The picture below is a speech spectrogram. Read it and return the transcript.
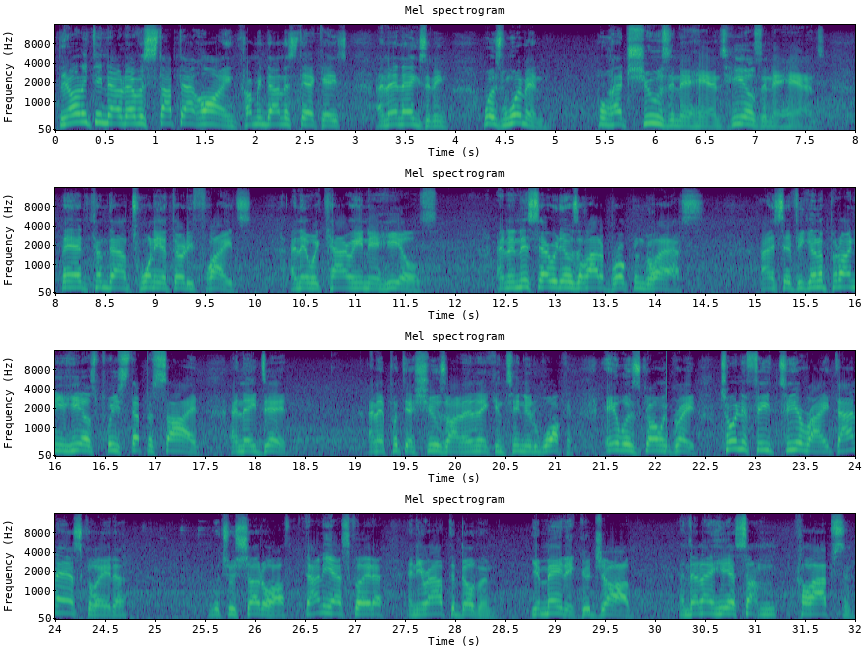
The only thing that would ever stop that line coming down the staircase and then exiting was women who had shoes in their hands, heels in their hands. They had come down 20 or 30 flights and they were carrying their heels. And in this area, there was a lot of broken glass. And I said, if you're gonna put on your heels, please step aside. And they did. And they put their shoes on and then they continued walking. It was going great. 200 feet to your right, down the escalator, which was shut off, down the escalator, and you're out the building. You made it, good job. And then I hear something collapsing.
